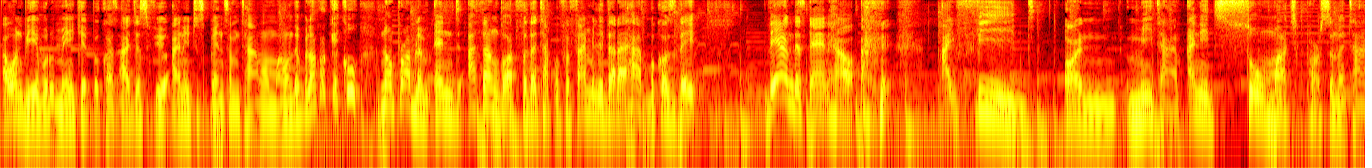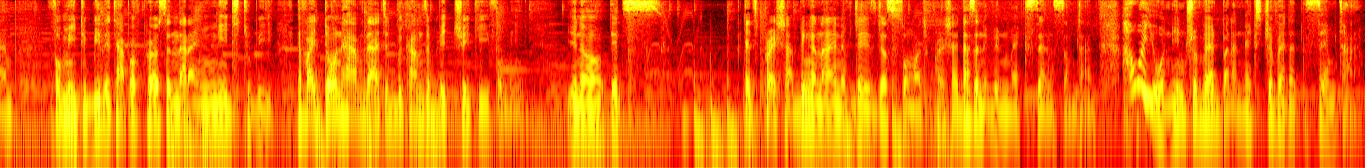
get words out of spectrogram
I won't be able to make it because I just feel I need to spend some time on my own. They'll be like, okay, cool, no problem. And I thank God for that type of a family that I have because they they understand how I feed on me time. I need so much personal time for me to be the type of person that I need to be. If I don't have that, it becomes a bit tricky for me. You know, it's it's pressure. Being an INFJ is just so much pressure. It doesn't even make sense sometimes. How are you an introvert but an extrovert at the same time?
